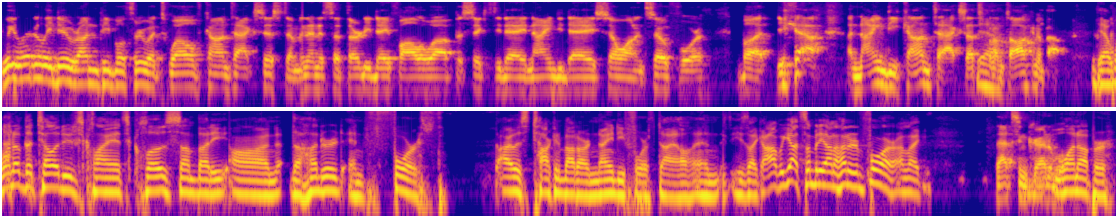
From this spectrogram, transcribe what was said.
We literally do run people through a 12 contact system, and then it's a 30 day follow up, a 60 day, 90 day, so on and so forth. But yeah, a 90 contacts, that's yeah. what I'm talking about yeah, one of the Teledudes clients closed somebody on the 104th. I was talking about our 94th dial, and he's like, "Oh, we got somebody on 104." I'm like, "That's incredible." One upper.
